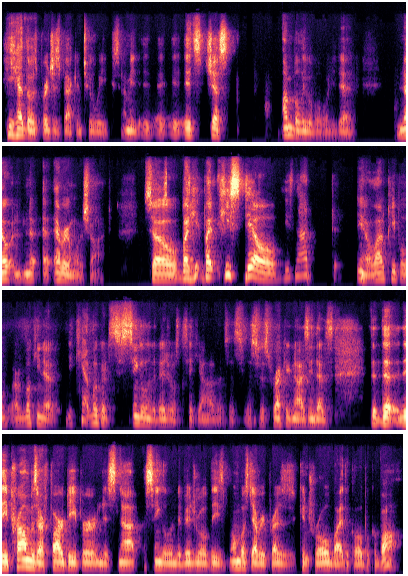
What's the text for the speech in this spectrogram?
he had those bridges back in two weeks. I mean, it, it, it's just unbelievable what he did. No, no, everyone was shocked. So, but he, but he still, he's not. You know, a lot of people are looking at. You can't look at single individuals to take you out of this. It's, it's just recognizing that it's the, the, the problems are far deeper and it's not a single individual. These almost every president is controlled by the global cabal.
